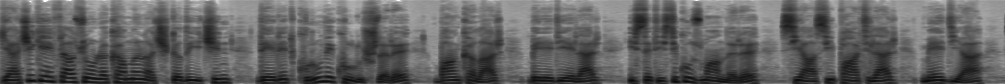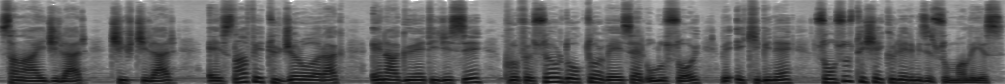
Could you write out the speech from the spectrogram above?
Gerçek enflasyon rakamlarını açıkladığı için devlet kurum ve kuruluşları, bankalar, belediyeler, istatistik uzmanları, siyasi partiler, medya, sanayiciler, çiftçiler, esnaf ve tüccar olarak ENAG yöneticisi Profesör Doktor Veysel Ulusoy ve ekibine sonsuz teşekkürlerimizi sunmalıyız.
